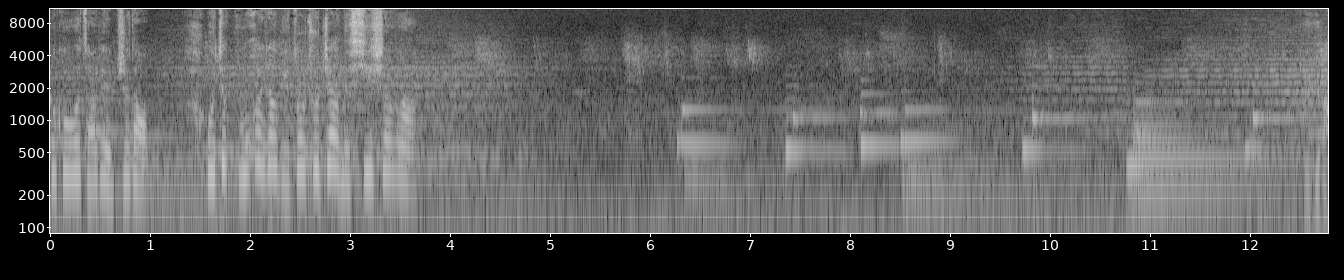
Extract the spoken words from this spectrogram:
如果我早点知道，我就不会让你做出这样的牺牲啊。雅雅，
